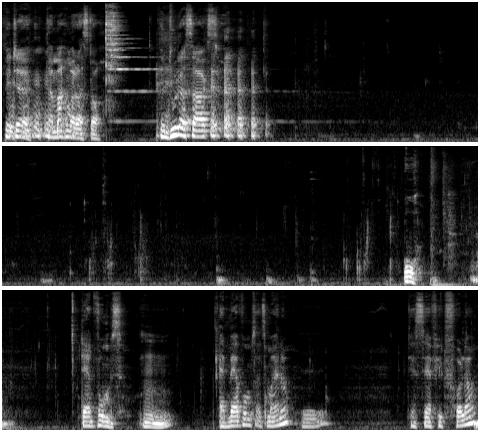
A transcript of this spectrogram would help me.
bitte, dann machen wir das doch. Wenn du das sagst. Oh. Der hat Wumms. Er hat mehr Wumms als meiner. Der ist sehr viel voller.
